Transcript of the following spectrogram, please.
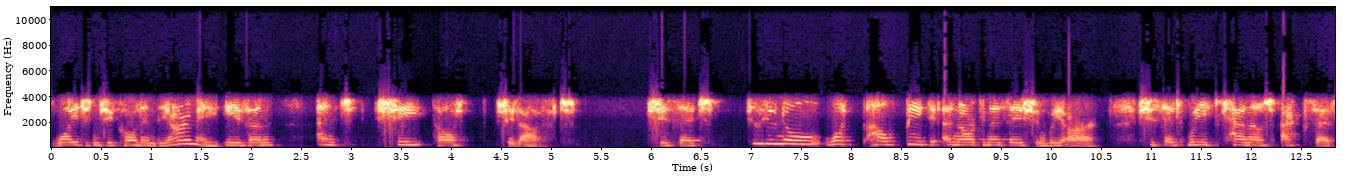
"Why didn't you call in the army even?" And she thought she laughed. She said, "Do you know what how big an organisation we are?" She said, "We cannot access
